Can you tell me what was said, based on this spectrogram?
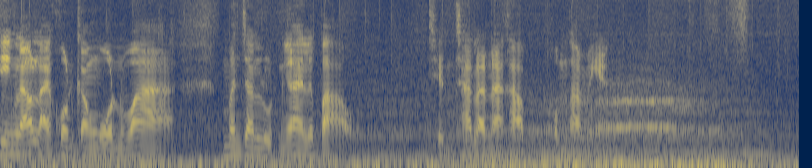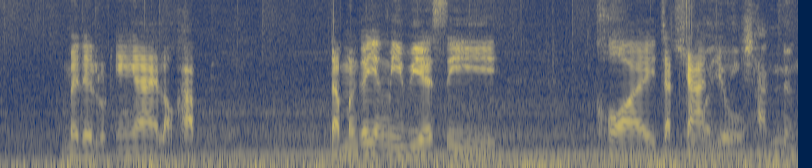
ริง ๆ แล้วหลายคนกังวลว่ามันจะหลุดง่ายหรือเปล่าเห็นชัดแล้วนะครับ ผมทำอย่างเงี้ยไม่ได้หลุดง่ายๆหรอกครับ แต่มันก็ยังมี VSC คอยจัดการอยู่ ช่วยกชั้นหนึ่ง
